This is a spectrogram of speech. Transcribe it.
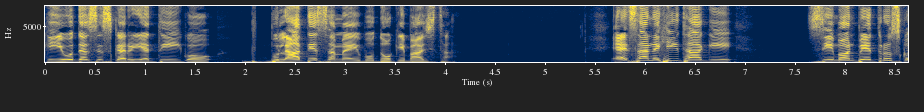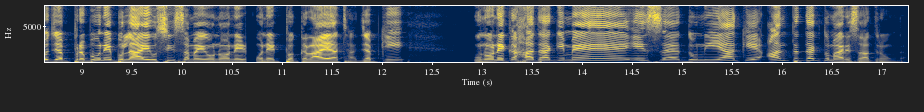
कि युदस इसकरियती को बुलाते समय वो धोखेबाज था। ऐसा नहीं था कि सीमोन पेतरुस को जब प्रभु ने बुलाए, उसी समय उन्होंने उन्हें ठुकराया था, जबकि उन्होंने कहा था कि मैं इस दुनिया के अंत तक तुम्हारे साथ रहूँगा।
